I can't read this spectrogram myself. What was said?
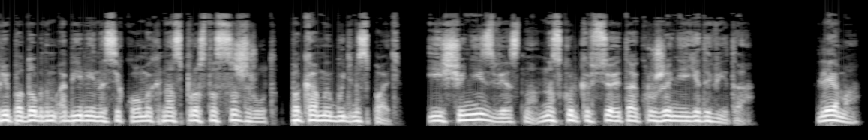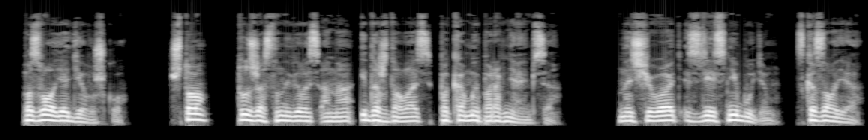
При подобном обилии насекомых нас просто сожрут, пока мы будем спать. И еще неизвестно, насколько все это окружение ядовито. «Лема!» — позвал я девушку. «Что?» — тут же остановилась она и дождалась, пока мы поравняемся. «Ночевать здесь не будем», — сказал я.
